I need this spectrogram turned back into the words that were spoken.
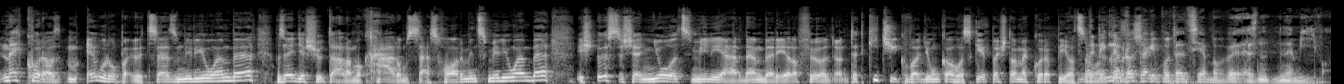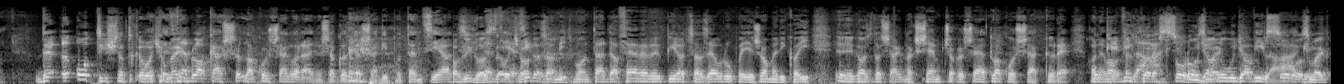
mekkora az, Európa 500 millió ember, az Egyesült Államok 330 millió ember, és összesen 8 milliárd ember él a Földön. Tehát kicsik vagyunk ahhoz képest, amekkora piacon De még gazdasági potenciálban ez nem így van. De ott is, hát, hogyha Ez meg... nem lakás, lakosság arányos a gazdasági potenciál. Az igaz, ez, de ez hogyha- igaz, amit mondtál, de a felvevő piaca az európai és amerikai gazdaságnak sem csak a saját lakosság köre, hanem Oké, a világ. Akkor ezt szoroz Ugyanúgy meg, a világ. Szoroz meg,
